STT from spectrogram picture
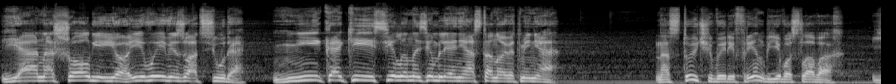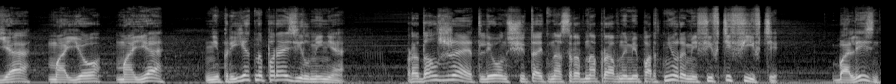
Я нашел ее и вывезу отсюда. Никакие силы на земле не остановят меня. Настойчивый рефрен в его словах «Я», «Мое», «Моя» неприятно поразил меня – Продолжает ли он считать нас равноправными партнерами 50-50? Болезнь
